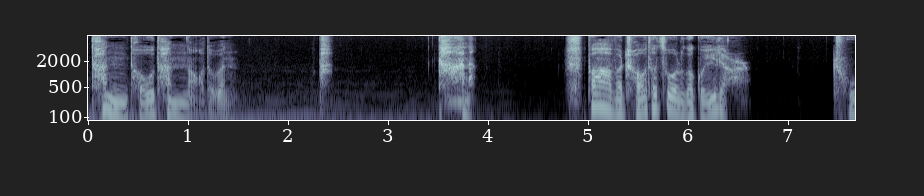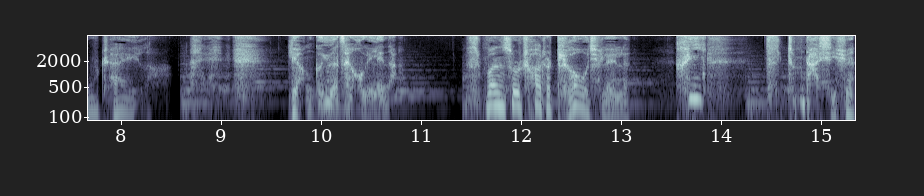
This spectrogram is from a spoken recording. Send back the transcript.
探头探脑的问：“爸，他呢？”爸爸朝他做了个鬼脸儿：“出差了，两个月才回来呢。”万岁儿差点跳起来了：“嘿，这么大喜讯，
